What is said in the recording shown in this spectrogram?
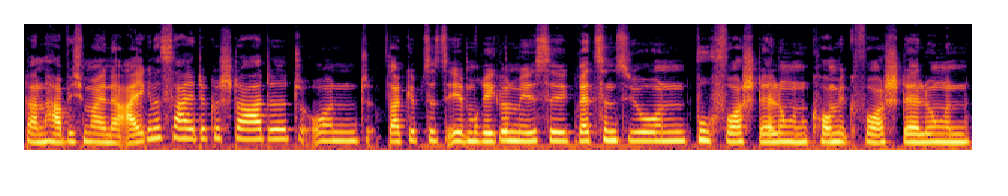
Dann habe ich meine eigene Seite gestartet und da gibt es jetzt eben regelmäßig Rezensionen, Buchvorstellungen, Comicvorstellungen.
